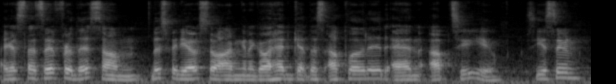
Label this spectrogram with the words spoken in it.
I guess that's it for this um this video. So I'm gonna go ahead and get this uploaded and up to you. See you soon.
